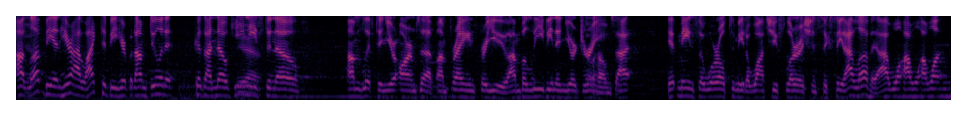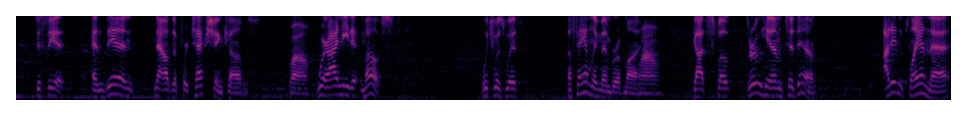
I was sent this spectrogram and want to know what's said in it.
I love being here. I like to be here, but I'm doing it because I know he Yeah. needs to know I'm lifting your arms up. I'm praying for you. I'm believing in your dreams. I, it means the world to me to watch you flourish and succeed. I love it. I want, I want, I want to see it. And then now the protection comes wow. where I need it most, which was with a family member of mine. Wow. God spoke through him to them. I didn't plan that.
